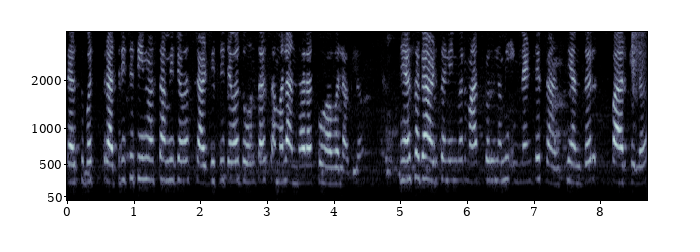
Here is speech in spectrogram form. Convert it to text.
त्यासोबत रात्रीचे तीन वाजता आम्ही जेव्हा स्टार्ट घेतली तेव्हा दोन तास आम्हाला अंधारात पोहावं लागलं. ह्या सगळ्या अडचणींवर मात करून आम्ही इंग्लंड ते फ्रान्स हे अंतर पार केलं.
